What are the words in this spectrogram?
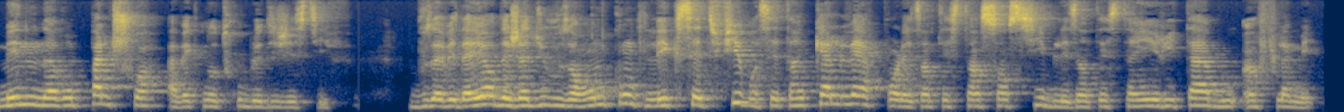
Mais nous n'avons pas le choix avec nos troubles digestifs. Vous avez d'ailleurs déjà dû vous en rendre compte, l'excès de fibres, c'est un calvaire pour les intestins sensibles, les intestins irritables ou inflammés.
